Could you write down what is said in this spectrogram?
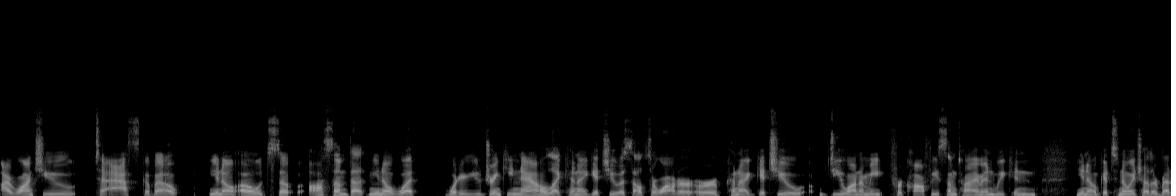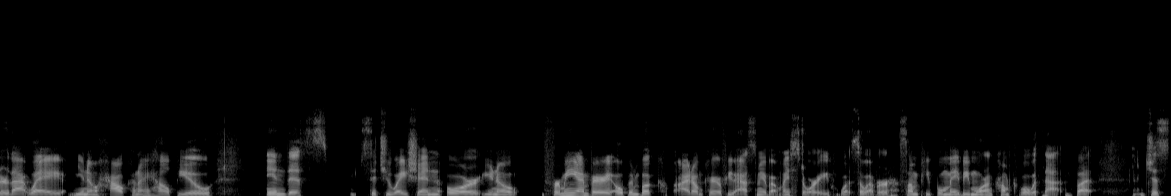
I want you to ask about, you know, oh, it's so awesome that, you know, what what are you drinking now? Like, can I get you a seltzer water or can I get you, do you want to meet for coffee sometime and we can, you know, get to know each other better that way? You know, how can I help you in this situation? Or, you know, for me, I'm very open book. I don't care if you ask me about my story whatsoever. Some people may be more uncomfortable with that, but just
